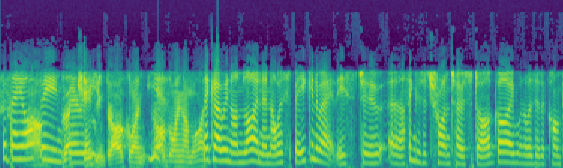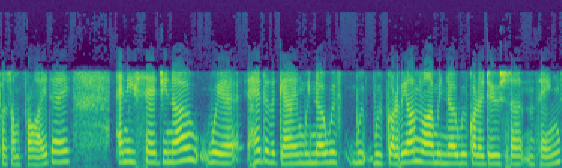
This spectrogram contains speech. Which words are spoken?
But they are um, being very, changing. They're all going. They're all going online. They're going online, and I was speaking about this to uh, I think it was a Toronto Star guy when I was at a conference on Friday, and he said, you know, we're ahead of the game. We know we've we, we've got to be online. We know we've got to do certain things.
